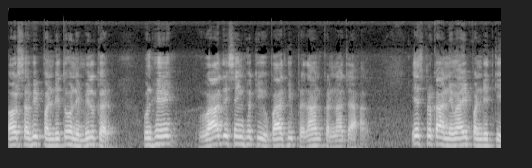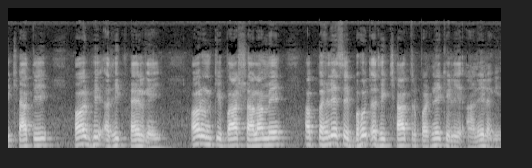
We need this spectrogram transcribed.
और सभी पंडितों ने मिलकर उन्हें वाद सिंह की उपाधि प्रदान करना चाहा। इस प्रकार निमाई पंडित की ख्याति और भी अधिक फैल गई और उनकी पाठशाला में अब पहले से बहुत अधिक छात्र पढ़ने के लिए आने लगे।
